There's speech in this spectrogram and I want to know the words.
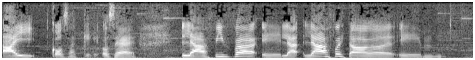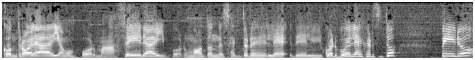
hay cosas que, o sea, la FIFA, eh, la, la AFA estaba eh, controlada, digamos, por Macera y por un montón de sectores del, cuerpo del ejército, pero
